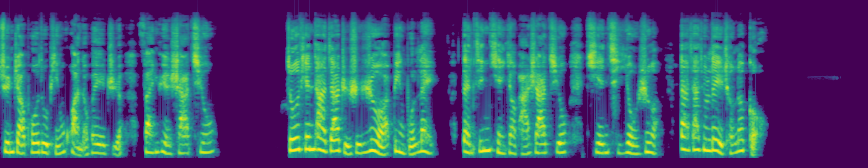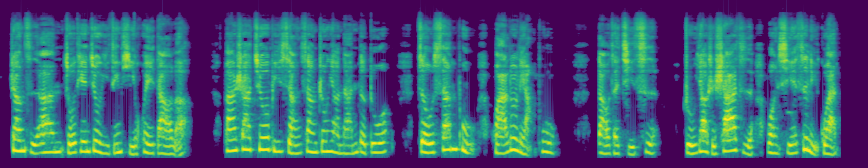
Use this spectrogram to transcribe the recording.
寻找坡度平缓的位置，翻越沙丘。昨天大家只是热，并不累，但今天要爬沙丘，天气又热，大家就累成了狗。张子安昨天就已经体会到了，爬沙丘比想象中要难得多。走三步，滑落两步，倒在其次。主要是沙子往鞋子里灌，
